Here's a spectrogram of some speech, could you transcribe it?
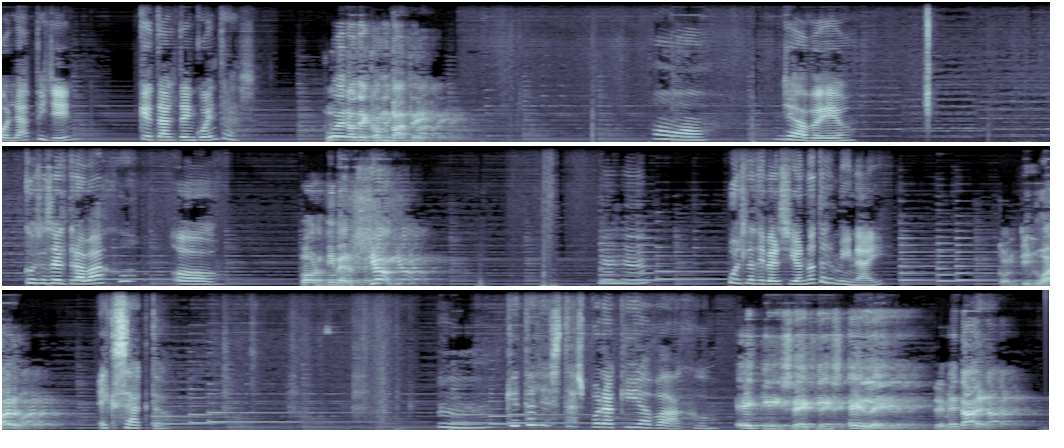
Hola, Pillín. ¿Qué tal te encuentras? ¡Fuera de combate! Oh, ya veo. ¿Cosas del trabajo o...? ¡Por diversión! Pues la diversión no termina ahí. ¿Continuar? Exacto. ¿Qué tal estás por aquí abajo? XXL de metal.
